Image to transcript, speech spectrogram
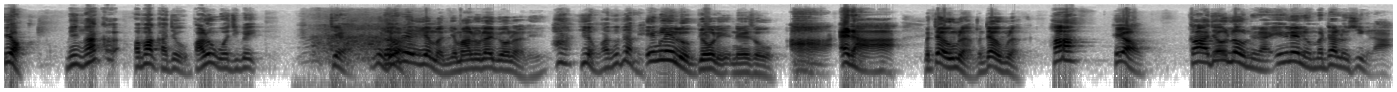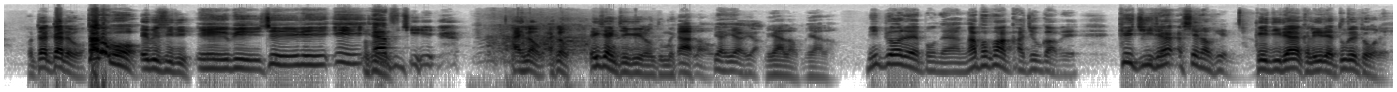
ဟေ့မင်းငါဘဘကာချုပ်ကိုဘာလို့ဝစီပိတ်ကြည့်ကိုရောက်တဲ့ရက်မှာမြန်မာလိုလိုက်ပြောနေတာလေဟာဟေ့ငါပြောပြမယ်အင်္ဂလိပ်လိုပြောလေအနည်းဆုံးအာအဲ့ဒါမတက်ဘူးမလားမတက်ဘူးမလားဟာဟေ့ကာချုပ်လုံနေတာအင်္ဂလိပ်လိုမတက်လို့ရှိမလားဟို တက်တက်တယ်ဗောတက်တော့ဗော ABCD A B C D E F G အဲ့လောက်အဲ့လောက် HNJK တော့ तू မရတော့ရရရမရတော့မရတော့မင်းပြောတဲ့ပုံစံကငါဖဖကာချုပ်ကပဲ KG တဲ့အစ်စ်လောက်ဖြစ်နေ KG တန်းကလေးတဲ့သူ့တဲ့တော်တယ်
